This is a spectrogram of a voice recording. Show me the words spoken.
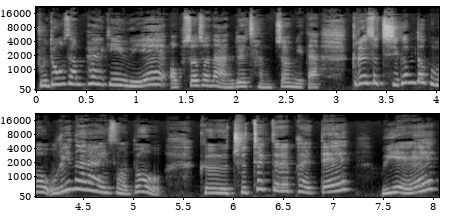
부동산 팔기 위해 없어서는 안 될 장점이다. 그래서 지금도 보면 우리나라에서도 그 주택들을 팔 때 위에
